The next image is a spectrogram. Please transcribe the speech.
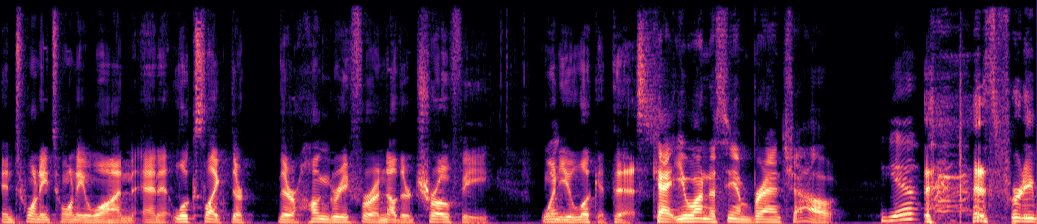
in 2021, and it looks like they're they're hungry for another trophy when you look at this. Kat, you wanted to see them branch out. Yeah. it's pretty.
